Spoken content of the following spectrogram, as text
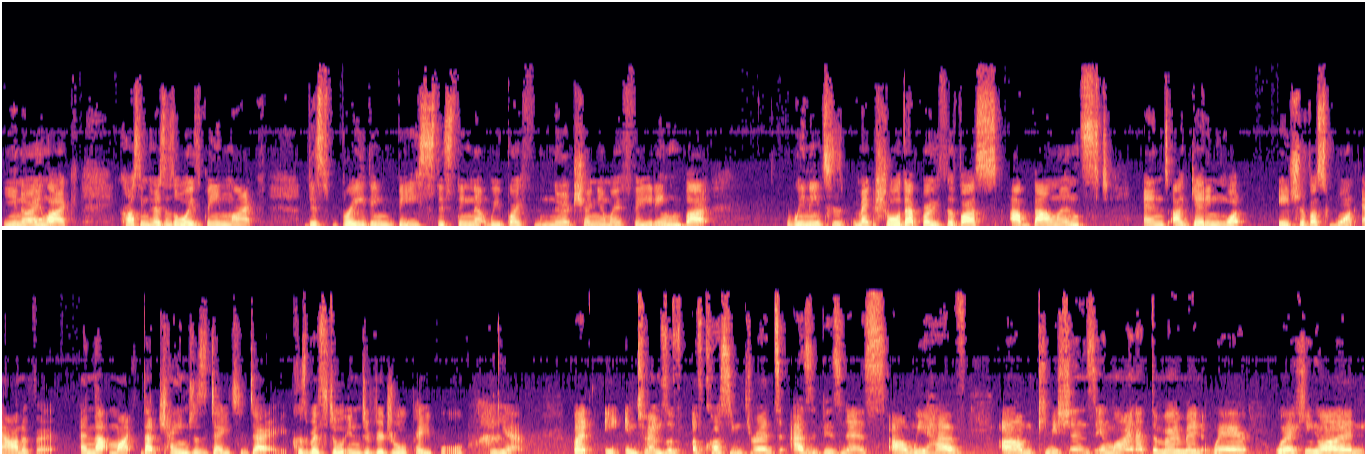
You know, like crossing threads has always been like this breathing beast, this thing that we're both nurturing and we're feeding, but we need to make sure that both of us are balanced and are getting what each of us want out of it. And that might that changes day to day because we're still individual people. Yeah. But in terms of, of crossing threads as a business, um, we have um, commissions in line at the moment. We're working on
